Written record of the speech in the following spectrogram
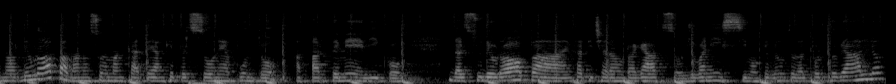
nord Europa, ma non sono mancate anche persone, appunto, a parte me, dico, dal sud Europa. Infatti c'era un ragazzo giovanissimo che è venuto dal Portogallo,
